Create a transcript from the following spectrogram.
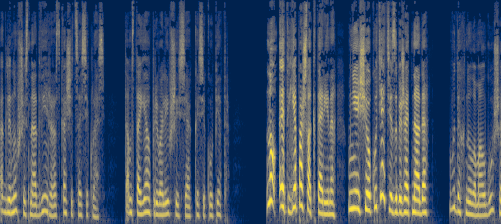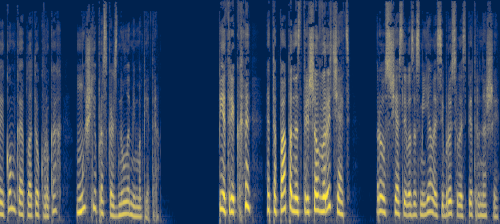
Оглянувшись на дверь, рассказчица осеклась. Там стоял привалившийся к косяку Петр. «Ну, это я пошла, Катарина. Мне еще к утяте забежать надо!» Выдохнула Малгуша и, комкая платок в руках, мышью проскользнула мимо Петра. «Петрик, это папа нас пришел выручать!» Рос счастливо засмеялась и бросилась Петру на шею.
